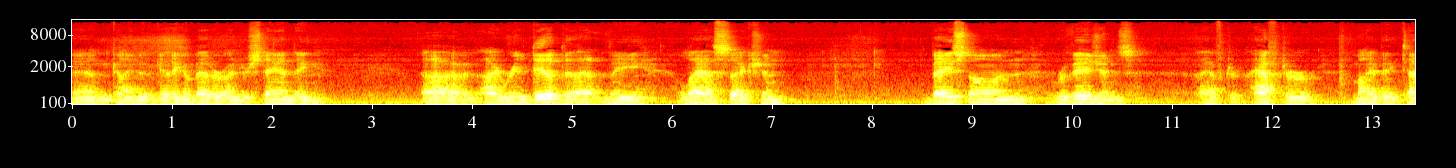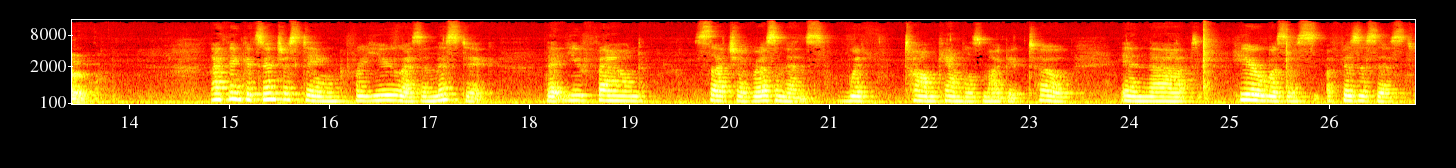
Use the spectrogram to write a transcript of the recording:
and kind of getting a better understanding. Uh, I redid that, the last section based on revisions after, after my big toe. I think it's interesting for you as a mystic that you found such a resonance with Tom Campbell's My Big Toe, in that here was a, a physicist,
